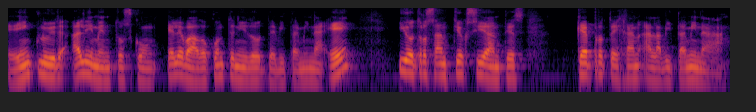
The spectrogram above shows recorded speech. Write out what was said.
e incluir alimentos con elevado contenido de vitamina E y otros antioxidantes que protejan a la vitamina A,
